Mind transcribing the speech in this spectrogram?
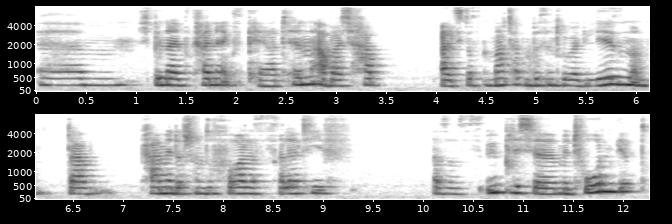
Ähm, ich bin da jetzt keine Expertin, aber ich habe, als ich das gemacht habe, ein bisschen drüber gelesen und da kam mir das schon so vor, dass es relativ, also es übliche Methoden gibt.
